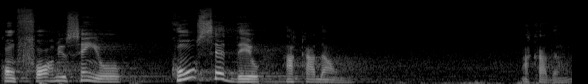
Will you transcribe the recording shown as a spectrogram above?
conforme o Senhor concedeu a cada um. A cada um.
